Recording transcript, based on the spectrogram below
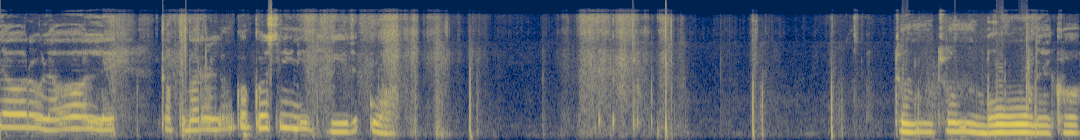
loro lole capibara kokosini dir. Oha. Tun tun boneka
